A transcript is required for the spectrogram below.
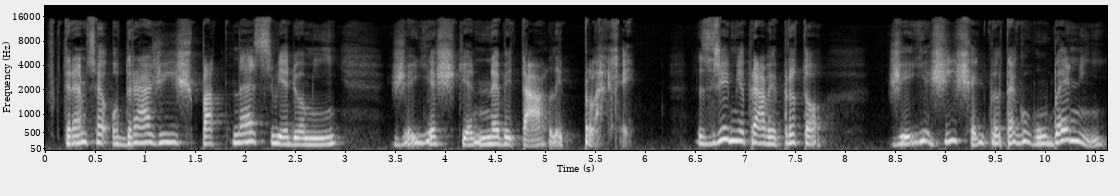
v kterém se odráží špatné svědomí, že ještě nevytáhli plechy. Zřejmě právě proto, že Ježíšek byl tak hubený,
